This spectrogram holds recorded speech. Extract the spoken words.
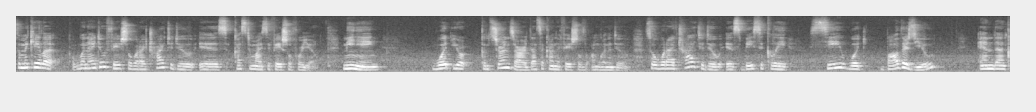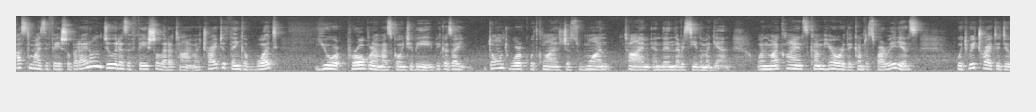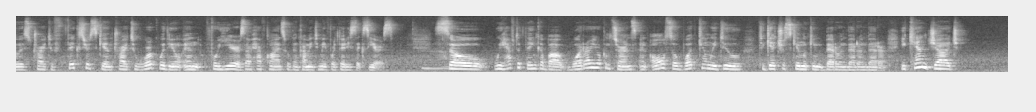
So Mikaela, when I do a facial, what I try to do is customize the facial for you. Meaning, what your concerns are, that's the kind of facials I'm going to do. So what I try to do is basically see what bothers you and then customize the facial. But I don't do it as a facial at a time. I try to think of what your program is going to be because I don't work with clients just one time and then never see them again. When my clients come here or they come to Spa Radiance, what we try to do is try to fix your skin, try to work with you. And for years, I have clients who've been coming to me for 36 years. Wow. So we have to think about what are your concerns and also what can we do to get your skin looking better and better and better. You can't judge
